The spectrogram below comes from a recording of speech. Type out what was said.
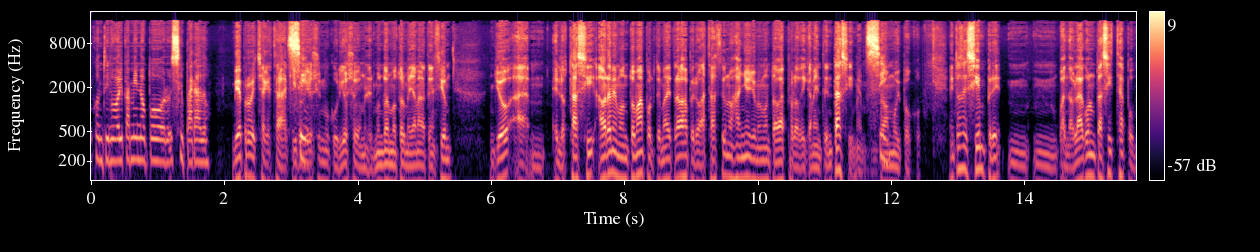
continuó el camino por separado. Voy a aprovechar que estás aquí porque yo soy muy curioso, el mundo del motor me llama la atención. Yo en los taxis, ahora me monto más por tema de trabajo, pero hasta hace unos años yo me montaba esporádicamente en taxi, me montaba muy poco. Entonces siempre, mm, mm, cuando hablaba con un taxista, pues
